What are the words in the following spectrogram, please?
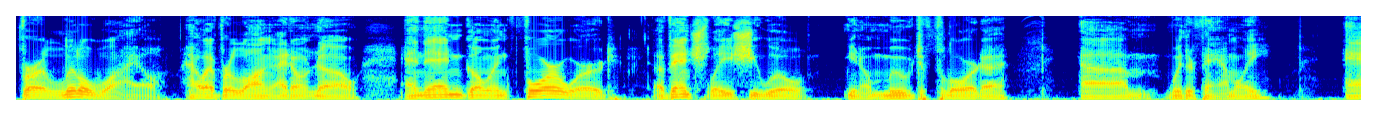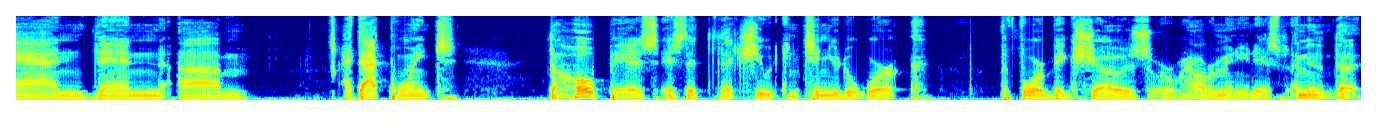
for a little while, however long I don't know, and then going forward, eventually she will, you know, move to Florida um, with her family, and then um, at that point, the hope is is that that she would continue to work the four big shows or however many it is. I mean the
